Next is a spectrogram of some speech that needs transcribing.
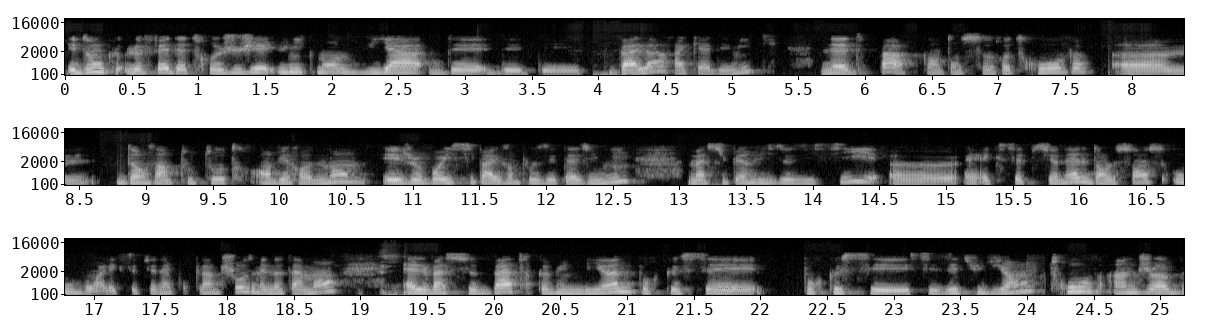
Et donc le fait d'être jugé uniquement via des, des, des valeurs académiques n'aide pas quand on se retrouve euh, dans un tout autre environnement. Et je vois ici, par exemple, aux États-Unis, ma superviseuse ici euh, est exceptionnelle dans le sens où, bon, elle est exceptionnelle pour plein de choses, mais notamment, elle va se battre comme une lionne pour que ses pour que ces, ces, étudiants trouvent un job.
